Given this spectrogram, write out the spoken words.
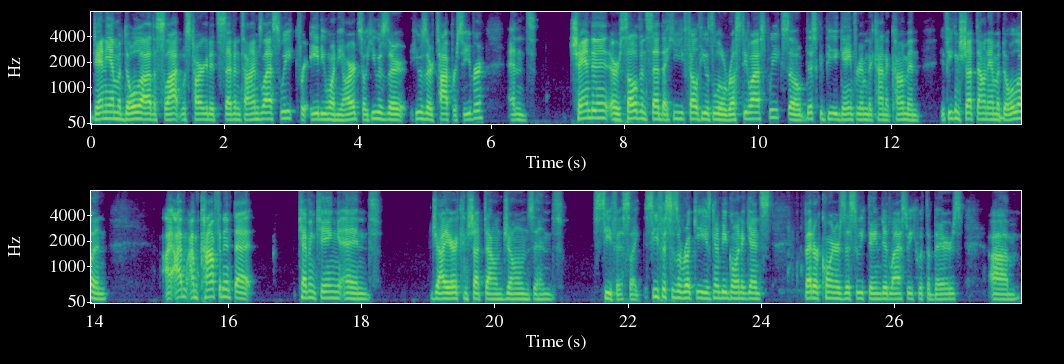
Danny Amendola out of the slot was targeted seven times last week for 81 yards, so he was their he was their top receiver. And Chandon or Sullivan said that he felt he was a little rusty last week, so this could be a game for him to kind of come and if he can shut down Amendola, and I, I'm I'm confident that Kevin King and Jaire can shut down Jones and Cephus. Like Cephus is a rookie, he's going to be going against better corners this week than he did last week with the Bears. Um,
